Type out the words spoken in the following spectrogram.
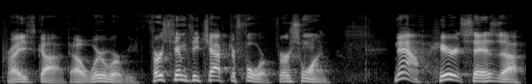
Praise God. Uh, where were we? 1 Timothy chapter four, verse one. Now here it says, uh,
